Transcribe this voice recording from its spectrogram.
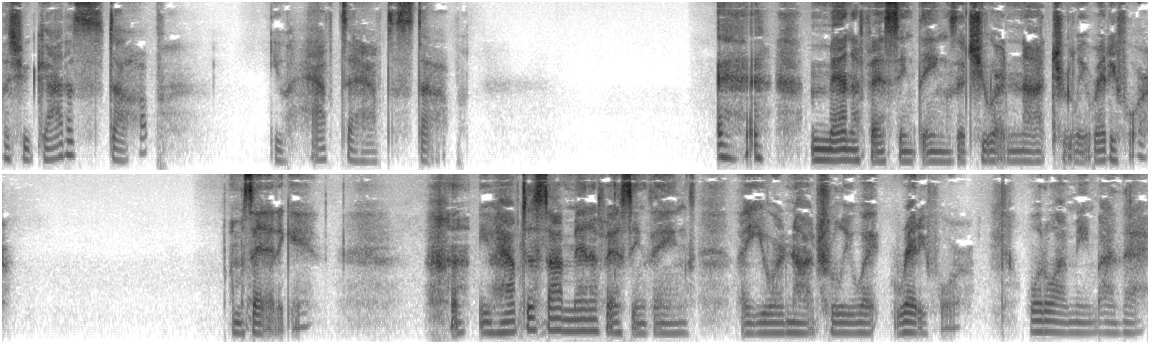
but you gotta stop. You have to have to stop. Manifesting things that you are not truly ready for. I'm gonna say that again. you have to stop manifesting things that you are not truly ready for. What do I mean by that?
